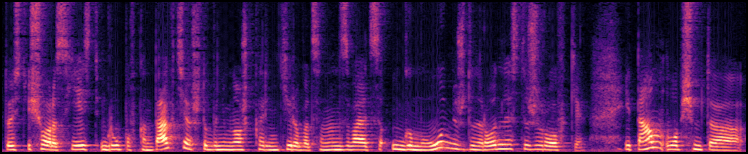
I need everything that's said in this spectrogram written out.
То есть, еще раз, есть группа ВКонтакте, чтобы немножко ориентироваться, она называется УГМУ, международные стажировки. И там, в общем-то,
